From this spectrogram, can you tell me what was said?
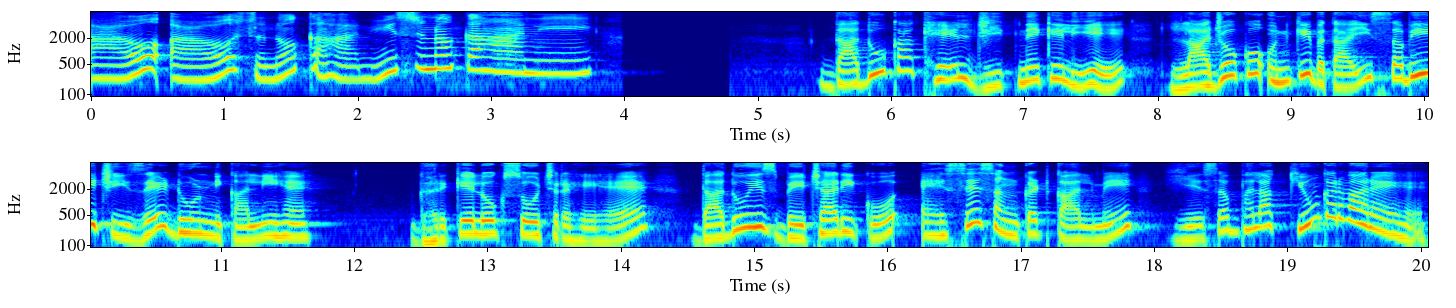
आओ आओ, सुनो कहानी सुनो कहानी। दादू का खेल जीतने के लिए लाजो को उनकी बताई सभी चीज़ें ढूंढ निकालनी है। घर के लोग सोच रहे हैं, दादू इस बेचारी को ऐसे संकट काल में ये सब भला क्यों करवा रहे हैं?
